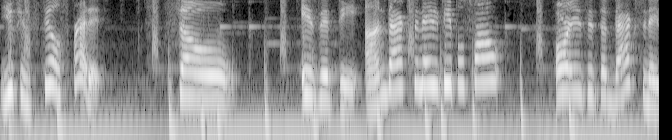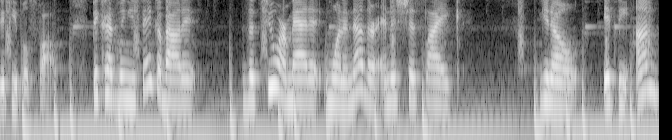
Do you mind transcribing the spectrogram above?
you can still spread it. So is it the unvaccinated people's fault or is it the vaccinated people's fault? Because when you think about it, the two are mad at one another and it's just like you know if the un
